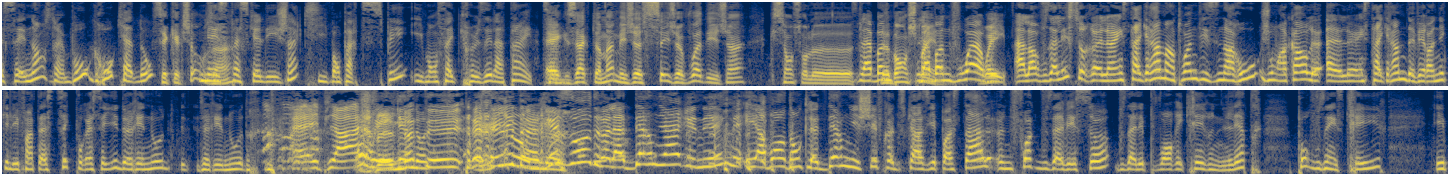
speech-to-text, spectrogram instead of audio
c'est, non, c'est un beau gros cadeau. C'est quelque chose, Mais hein? c'est parce que les gens qui vont participer, ils vont s'être creusés la tête. Exactement, mais je sais, je vois des gens qui sont sur le, La bonne, le bon chemin. la bonne voie, oui. Alors, vous allez sur euh, le Instagram Antoine Vézina Rouge ou encore le, euh, le Instagram de Véronique et les Fantastiques pour essayer de rénoudre, de rénoudre. Hey, Pierre! vais le rénoudre. noter. Pour essayer de résoudre la dernière énigme et avoir donc le dernier chiffre du casier postal. Une fois que vous avez ça, vous allez pouvoir écrire une lettre pour vous inscrire et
